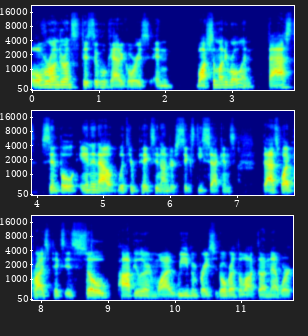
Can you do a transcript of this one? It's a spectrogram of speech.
over under on statistical categories and watch the money roll in. Fast simple in and out with your picks in under 60 seconds. That's why prize picks is so popular and why we've embraced it over at the locked on network.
